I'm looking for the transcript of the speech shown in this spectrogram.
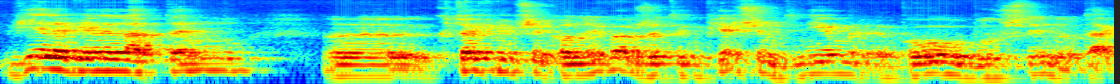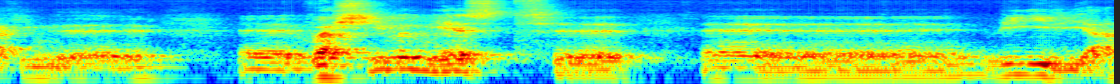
Wiele, wiele lat temu ktoś mnie przekonywał, że tym pierwszym dniem połowu bursztynu takim e, e, właściwym jest Wigilia.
